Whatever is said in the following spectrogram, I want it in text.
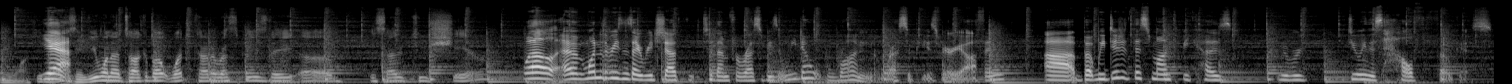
Milwaukee Yeah. Magazine. Do you want to talk about what kind of recipes they uh, decided to share? Well, um, one of the reasons I reached out to them for recipes, and we don't run recipes very often, uh, but we did it this month because we were doing this health focus.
